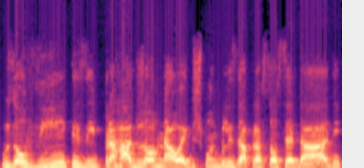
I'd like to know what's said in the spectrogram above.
os ouvintes e para a Rádio Jornal aí disponibilizar para a sociedade.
